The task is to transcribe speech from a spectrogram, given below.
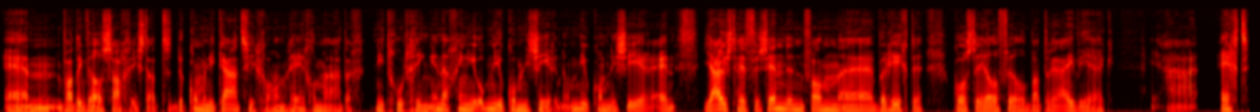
En wat ik wel zag is dat de communicatie gewoon regelmatig niet goed ging. En dan ging je opnieuw communiceren en opnieuw communiceren. En juist het verzenden van uh, berichten kostte heel veel batterijwerk. Ja, echt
